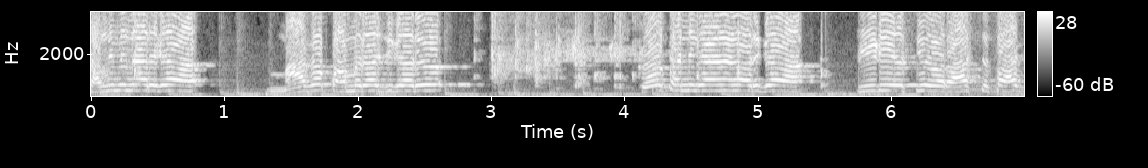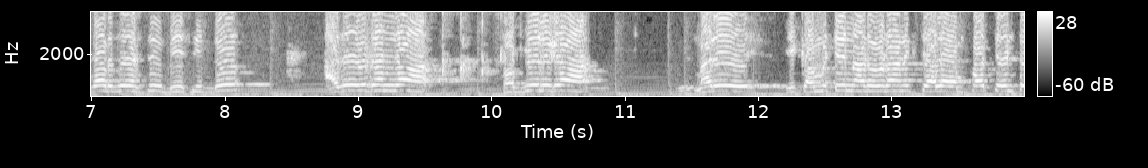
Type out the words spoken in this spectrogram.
కన్వీనర్గా నాగప్ప అమ్మరాజు గారు కోటన్ని గారిగా పీడిఎస్ రాష్ట్ర సహకారదర్శి బి సిద్ధు. అదేవిధంగా సభ్యులుగా మరి ఈ కమిటీ నడవడానికి చాలా ఇంపార్టెంట్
